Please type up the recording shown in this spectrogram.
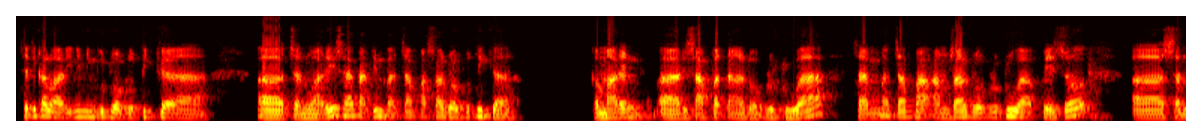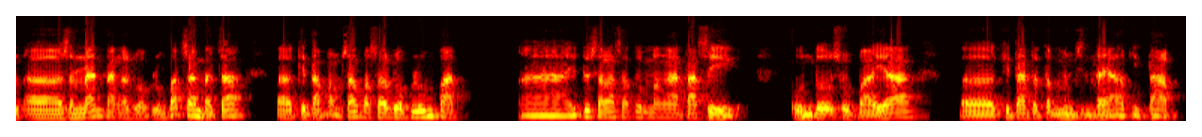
Jadi kalau hari ini Minggu 23 uh, Januari saya tadi membaca pasal 23. Kemarin uh, hari Sabat tanggal 22 saya membaca Pak Amsal 22. Besok uh, sen, uh, Senin tanggal 24 saya membaca uh, kitab Amsal pasal 24. Nah, itu salah satu mengatasi untuk supaya uh, kita tetap mencintai Alkitab.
